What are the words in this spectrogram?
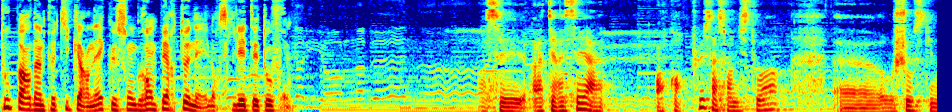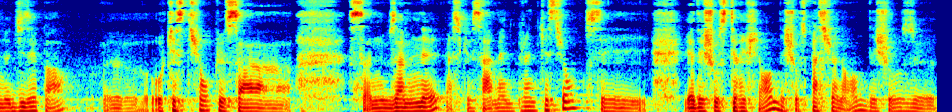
Tout part d'un petit carnet que son grand-père tenait lorsqu'il était au front. On s'est intéressé encore plus à son histoire, euh, aux choses qu'il ne disait pas, euh, aux questions que ça, ça nous amenait, parce que ça amène plein de questions. il y a des choses terrifiantes, des choses passionnantes, des choses. Euh,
